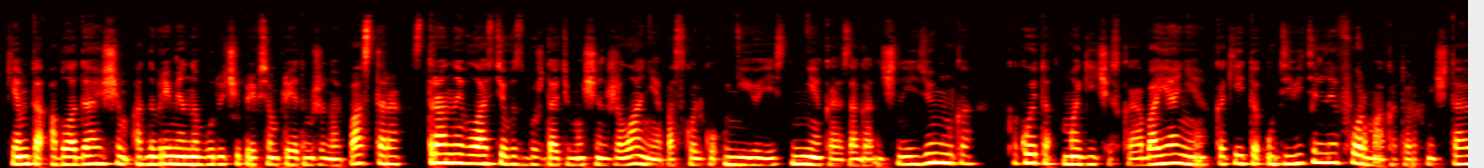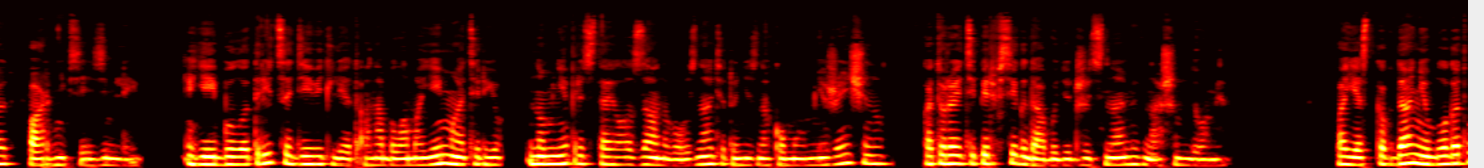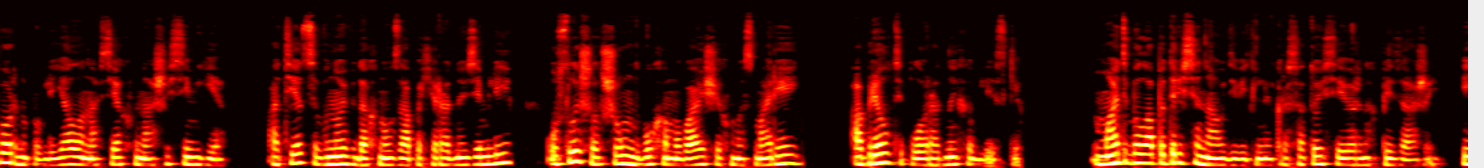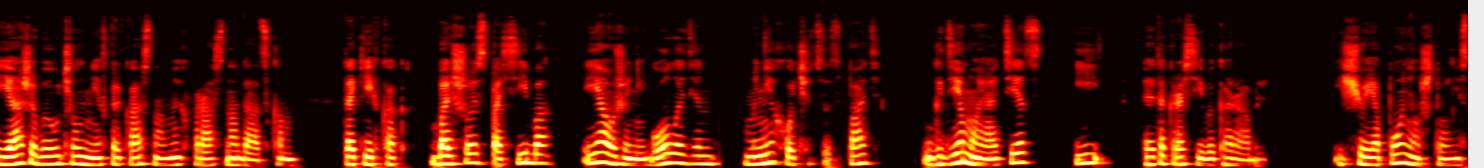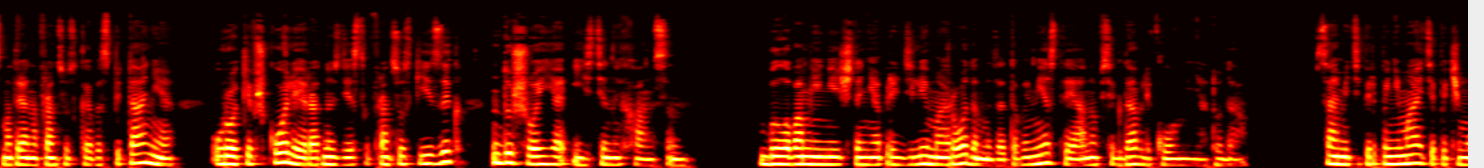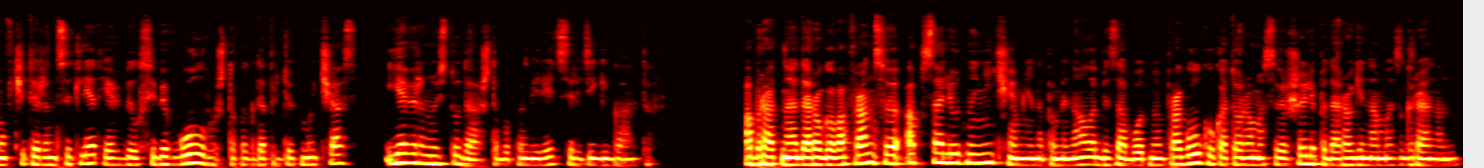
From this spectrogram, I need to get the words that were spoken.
кем-то обладающим, одновременно будучи при всем при этом женой пастора, странной властью возбуждать у мужчин желание, поскольку у нее есть некая загадочная изюминка, какое-то магическое обаяние, какие-то удивительные формы, о которых мечтают парни всей земли. Ей было 39 лет, она была моей матерью, но мне предстояло заново узнать эту незнакомую мне женщину, которая теперь всегда будет жить с нами в нашем доме. Поездка в Данию благотворно повлияла на всех в нашей семье. Отец вновь вдохнул запахи родной земли, услышал шум двух омывающих мыс морей, обрел тепло родных и близких. Мать была потрясена удивительной красотой северных пейзажей. И я же выучил несколько основных фраз на датском, таких как «большое спасибо», «я уже не голоден», «мне хочется спать», «где мой отец» и «это красивый корабль». Еще я понял, что, несмотря на французское воспитание, уроки в школе и родной с детства французский язык, душой я истинный Хансен. Было во мне нечто неопределимое родом из этого места, и оно всегда влекло меня туда. Сами теперь понимаете, почему в 14 лет я вбил себе в голову, что когда придет мой час, я вернусь туда, чтобы помереть среди гигантов. Обратная дорога во Францию абсолютно ничем не напоминала беззаботную прогулку, которую мы совершили по дороге на мыс Греннон.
